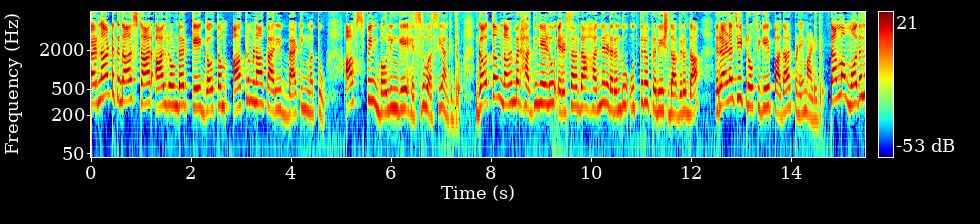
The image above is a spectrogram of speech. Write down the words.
ಕರ್ನಾಟಕದ ಸ್ಟಾರ್ ಆಲ್ರೌಂಡರ್ ಕೆ ಗೌತಮ್ ಆಕ್ರಮಣಕಾರಿ ಬ್ಯಾಟಿಂಗ್ ಮತ್ತು ಆಫ್ ಸ್ಪಿನ್ ಬೌಲಿಂಗ್ಗೆ ಹೆಸರುವಾಸಿಯಾಗಿದ್ದರು. ಗೌತಮ್ ನವೆಂಬರ್ ಹದಿನೇಳು, ಎರಡ್ ಸಾವಿರದ ಹನ್ನೆರಡರಂದು ಉತ್ತರ ಪ್ರದೇಶದ ವಿರುದ್ಧ ರಣಜಿ ಟ್ರೋಫಿಗೆ ಪದಾರ್ಪಣೆ ಮಾಡಿದರು. ತಮ್ಮ ಮೊದಲ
